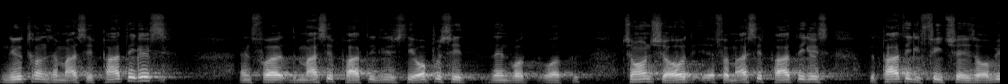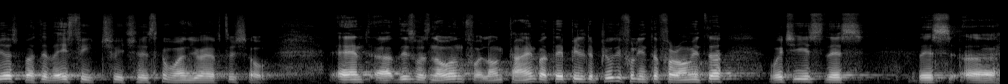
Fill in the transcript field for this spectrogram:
Neutrons are massive particles, And for the massive particles, the opposite than what, what John showed. For massive particles, the particle feature is obvious, but the wave feature is the one you have to show. And uh, this was known for a long time, but they built a beautiful interferometer, which is this, this uh,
